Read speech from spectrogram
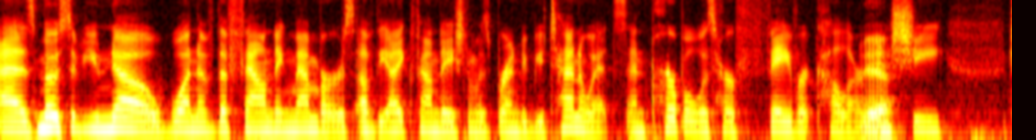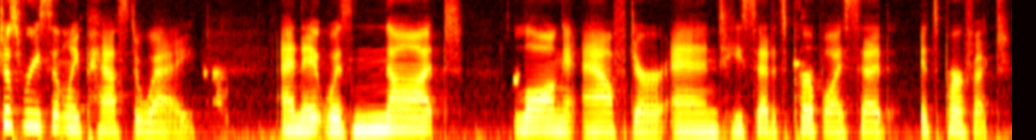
as most of you know, one of the founding members of the Ike Foundation was Brenda Butenowitz, and purple was her favorite color. Yeah. And she just recently passed away. And it was not long after. And he said, It's purple. I said, It's perfect.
